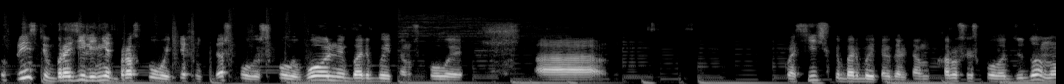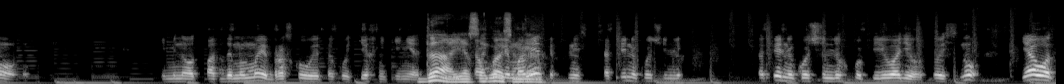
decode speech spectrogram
ну, в принципе, в Бразилии нет бросковой техники, да, школы, школы вольной борьбы, там, школы а, классической борьбы и так далее. Там хорошая школа дзюдо, но именно вот под ММА бросковой такой техники нет. Да, и я там согласен. Были моменты, да. в принципе, соперник очень легко соперник очень легко переводил. То есть, ну, я вот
